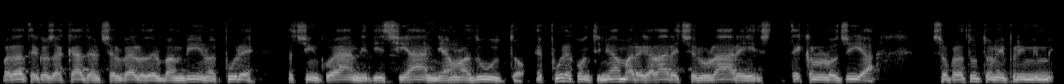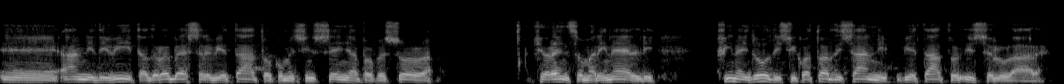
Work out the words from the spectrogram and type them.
Guardate cosa accade al cervello del bambino, eppure da 5 anni, 10 anni a un adulto, eppure continuiamo a regalare cellulari, tecnologia, soprattutto nei primi eh, anni di vita. Dovrebbe essere vietato, come ci insegna il professor Fiorenzo Marinelli, fino ai 12-14 anni vietato il cellulare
